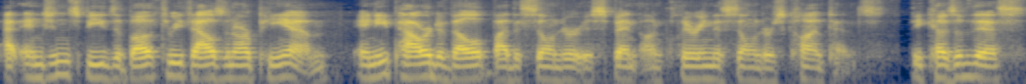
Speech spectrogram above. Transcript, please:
at engine speeds above 3000 RPM, any power developed by the cylinder is spent on clearing the cylinder's contents. Because of this,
